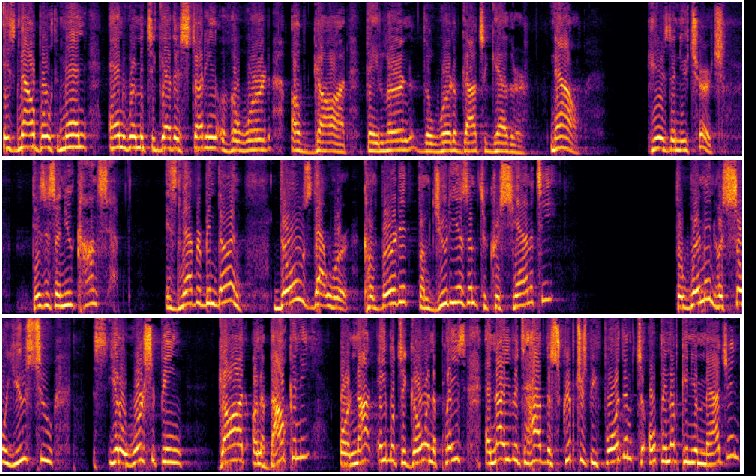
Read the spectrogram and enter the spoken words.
Is now both men and women together studying the Word of God. They learn the Word of God together. Now, here's the new church. This is a new concept. It's never been done those that were converted from Judaism to Christianity, the women who are so used to, you know, worshiping God on a balcony or not able to go in a place and not even to have the scriptures before them to open up. Can you imagine?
